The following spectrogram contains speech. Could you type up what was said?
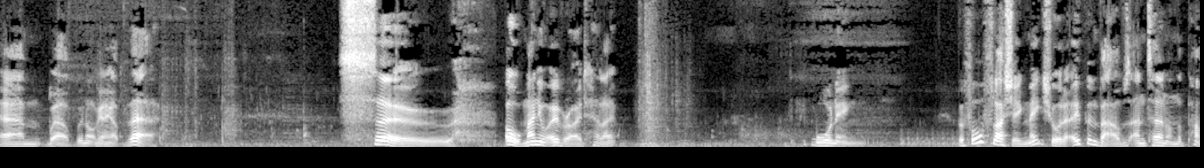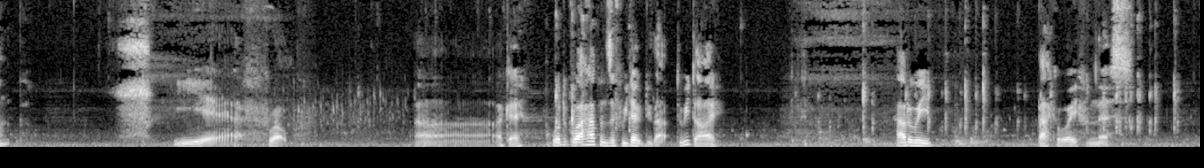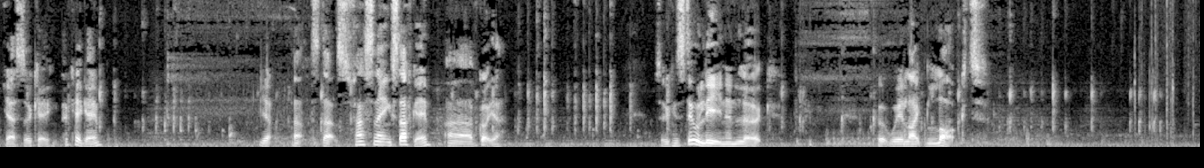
Um, well, we're not going up there. So... Oh, manual override. Hello. Warning. Before flushing, make sure to open valves and turn on the pump. Yeah, well. Uh, okay. What what happens if we don't do that? Do we die? How do we back away from this? Yes, okay. Okay, game. Yep, that's that's fascinating stuff, game. Uh, I've got you. So we can still lean and look, but we're like locked.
